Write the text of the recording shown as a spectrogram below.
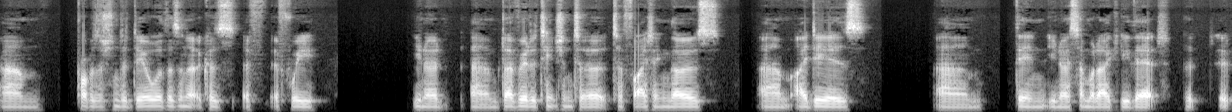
um, proposition to deal with, isn't it? Because if if we, you know, um, divert attention to to fighting those um, ideas, um, then you know some would argue that that it,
